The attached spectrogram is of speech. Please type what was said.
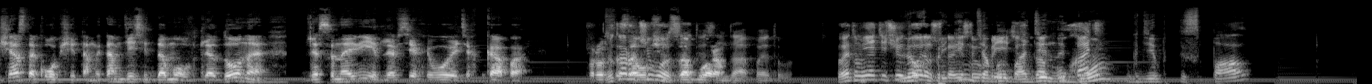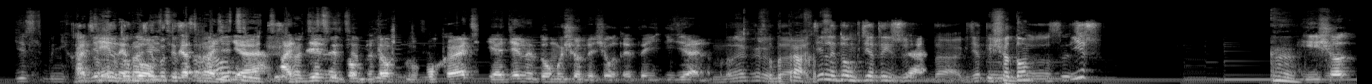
участок общий там, и там 10 домов для Дона, для сыновей, для всех его этих капа. Просто ну, короче, за вот, забором. Да, поэтому. Поэтому я тебе что говорил, что если вы приедете был бы отдельный бухать... дом, где бы ты спал, если бы не хотел. Отдельный дом, бы для родители, отдельный дом для того, чтобы бухать, и отдельный дом еще для чего-то. Это идеально. Ну, говорю, чтобы да. трахаться. Отдельный дом, где ты живешь, да. да, где ты еще дом... Э, спишь. И еще,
